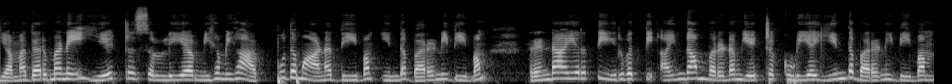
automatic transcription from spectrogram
யமதர்மனே ஏற்ற சொல்லிய மிக மிக அற்புதமான தீபம் இந்த பரணி தீபம். ரெண்டாயிரத்தி இருபத்தி ஐந்தாம் வருடம் ஏற்றக்கூடிய இந்த பரணி தீபம்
